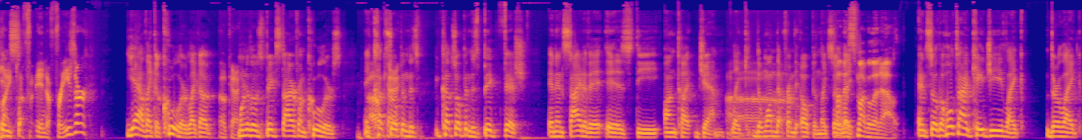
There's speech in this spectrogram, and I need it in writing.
like insi- f- in a freezer? yeah like a cooler like a Okay. one of those big styrofoam coolers and he cuts Okay. open this cuts open this big fish and inside of it is the uncut gem like the one that from the ah. open like so oh, they smuggle it out. and so the whole time, KG like they're like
